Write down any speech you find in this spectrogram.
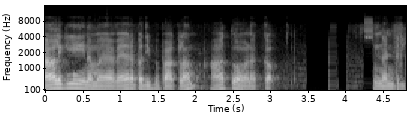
நாளைக்கு நம்ம வேறு பதிப்பு பார்க்கலாம். ஆத்ம வணக்கம். நன்றி.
